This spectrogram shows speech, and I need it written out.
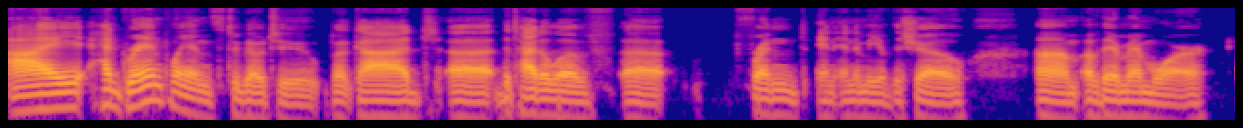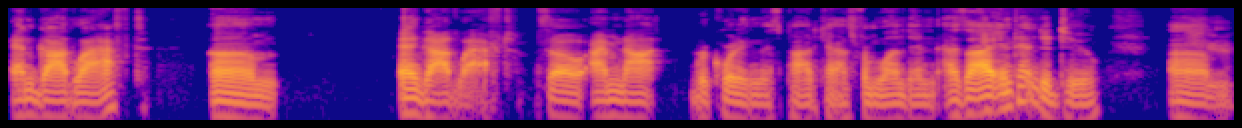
i had grand plans to go to but god uh the title of uh friend and enemy of the show um of their memoir and god laughed um and God laughed. So I'm not recording this podcast from London as I intended to. Um.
